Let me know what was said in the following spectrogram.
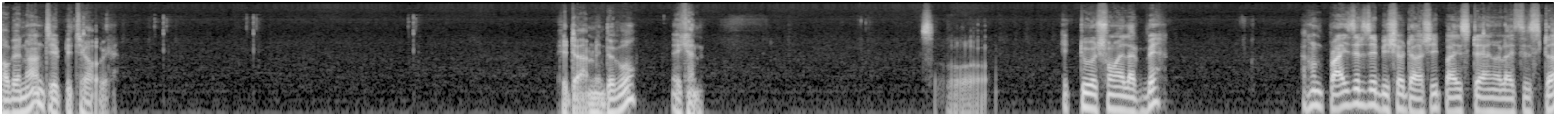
হবে না জেপিজি হবে। এটা আমি দেব এখানে। সো একটু সময় লাগবে। এখন প্রাইজের যে বিষয়টা আসি প্রাইসটা অ্যানালাইসিসটা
